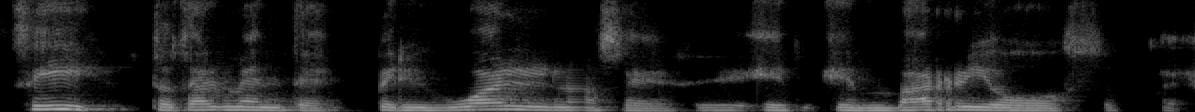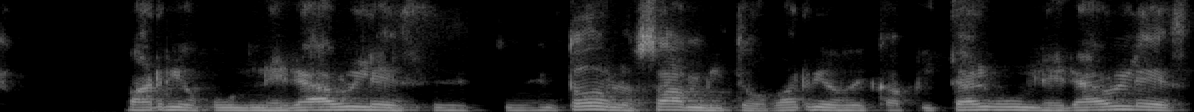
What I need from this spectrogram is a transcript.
Sí, totalmente, pero igual, no sé, en, barrios, barrios vulnerables, en todos los ámbitos, barrios de capital vulnerables,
